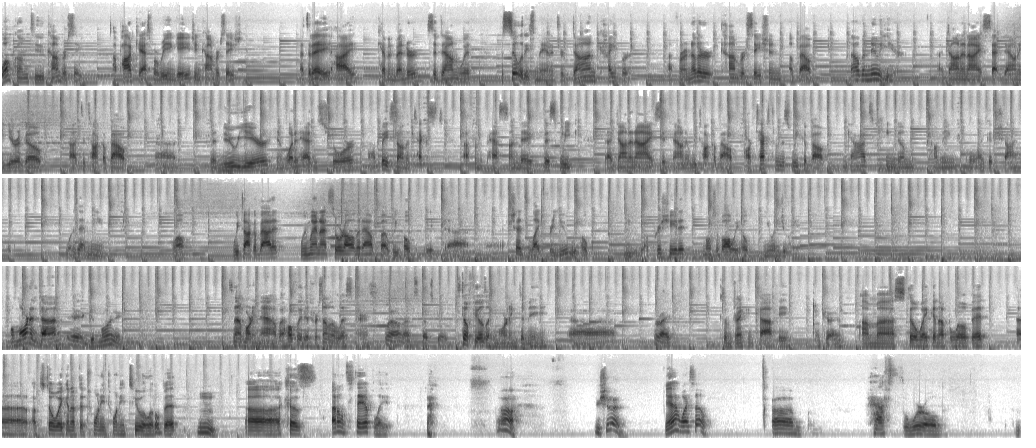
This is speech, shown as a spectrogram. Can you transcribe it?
Welcome to Conversate, a podcast where we engage in conversation. Uh, today, I, Kevin Bender, sit down with facilities manager Don Kuiper uh, for another conversation about, well, the new year. Uh, Don and I sat down a year ago uh, to talk about uh, the new year and what it had in store uh, based on the text uh, from the past Sunday. This week, Don and I sit down and we talk about our text from this week about God's kingdom coming like a child. What does that mean? Well, we talk about it. We might not sort all of it out, but we hope it uh, uh, sheds light for you. We hope you appreciate it. Most of all, we hope you enjoy it. Well, morning, Don. Yeah, good morning. It's not morning now, but hopefully it is for some of the listeners. Well, that's that's good. Still feels like morning to me Uh, right. because I'm drinking coffee. Okay. I'm uh, still waking up a little bit. Uh, I'm still waking up to 2022 a little bit Hmm. because I don't stay up late. Ah, you should. Yeah, why so? Um, half the world.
